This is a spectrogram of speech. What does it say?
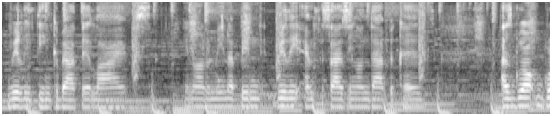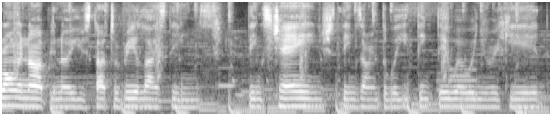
really think about their lives. You know what I mean? I've been really emphasizing on that because as gro- growing up, you know, you start to realize things things change, things aren't the way you think they were when you were a kid,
